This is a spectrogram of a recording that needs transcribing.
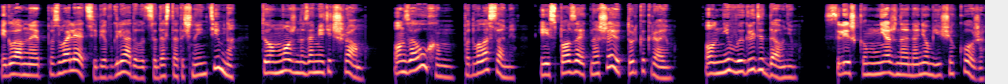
и главное, позволять себе вглядываться достаточно интимно, то можно заметить шрам. Он за ухом, под волосами, и сползает на шею только краем. Он не выглядит давним. Слишком нежная на нем еще кожа.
